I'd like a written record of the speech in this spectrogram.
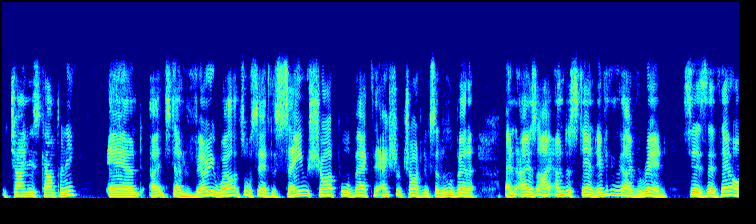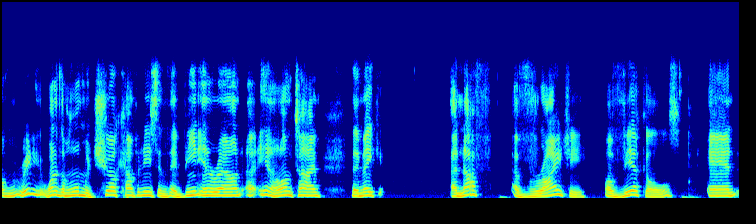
a Chinese company. And uh, it's done very well. It's also had the same sharp pullback. The actual chart looks a little better. And as I understand, everything that I've read says that they are really one of the more mature companies and they've been in around uh, in a long time. They make enough a variety of vehicles, and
